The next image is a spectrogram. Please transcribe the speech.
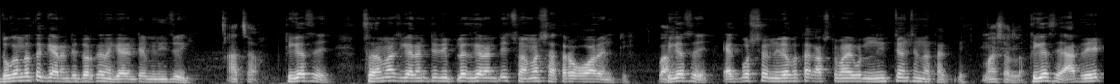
দোকানদার তো গ্যারান্টি দরকার নেই। গ্যারান্টি আমি নিজেই। আচ্ছা। ঠিক আছে? ছয় মাস গ্যারান্টি রিপ্লেস গ্যারান্টি ছয় মাস সাতারো ওয়ারেন্টি ঠিক আছে? এক বছর নিরাপত্তা কাস্টমার একবার নির্টেনশন থাকবে। মাশাল্লাহ ঠিক আছে? আর রেট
